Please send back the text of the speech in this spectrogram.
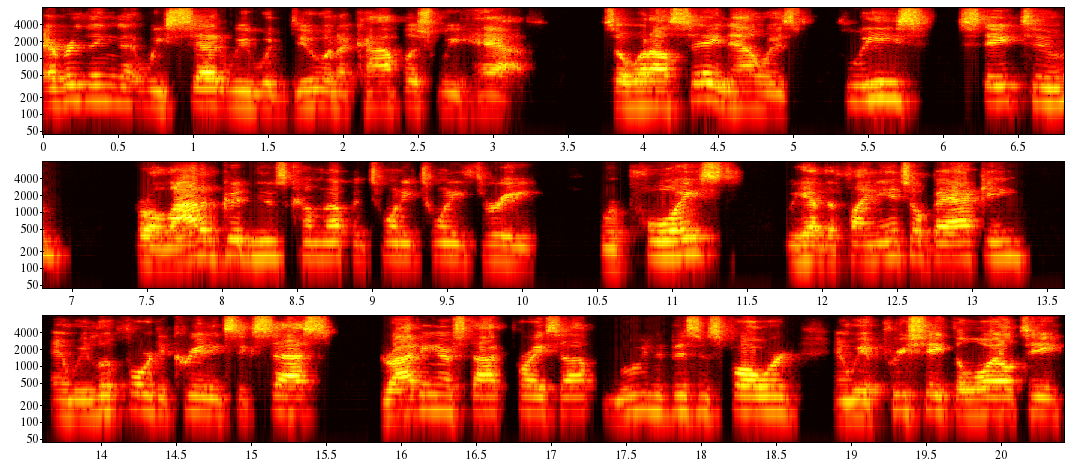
everything that we said we would do and accomplish, we have. So, what I'll say now is please stay tuned for a lot of good news coming up in 2023. We're poised, we have the financial backing, and we look forward to creating success, driving our stock price up, moving the business forward, and we appreciate the loyalty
